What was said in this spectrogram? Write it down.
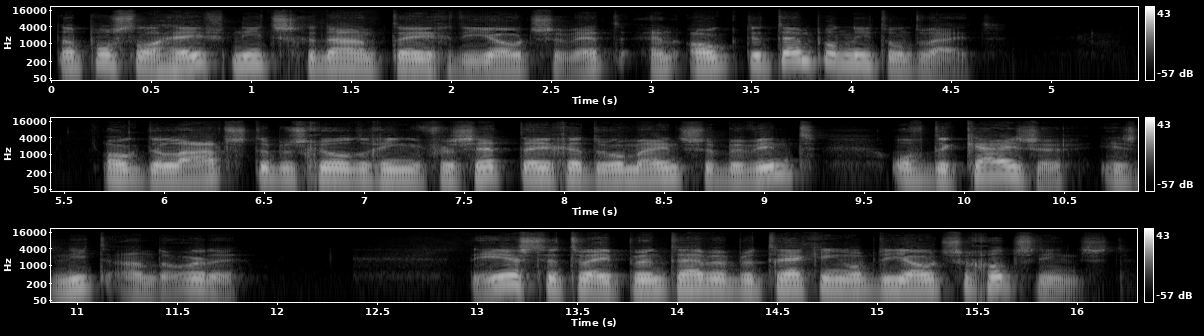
De apostel heeft niets gedaan tegen de Joodse wet en ook de tempel niet ontwijd. Ook de laatste beschuldiging verzet tegen het Romeinse bewind of de keizer is niet aan de orde. De eerste twee punten hebben betrekking op de Joodse godsdienst.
